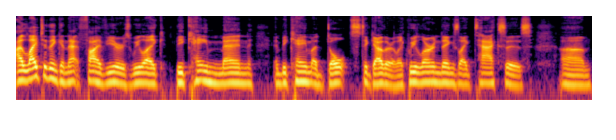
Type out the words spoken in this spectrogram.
I like to think in that five years we like became men and became adults together. Like we learned things like taxes um,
